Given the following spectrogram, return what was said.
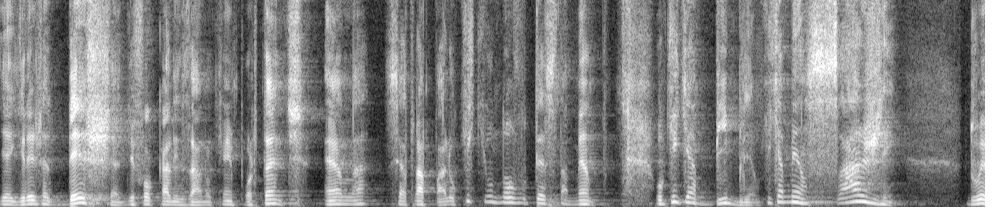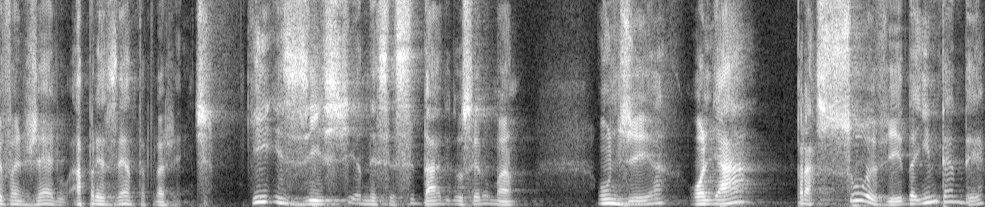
e a igreja deixa de focalizar no que é importante, ela se atrapalha. O que, que o Novo Testamento, o que, que a Bíblia, o que, que a mensagem do Evangelho apresenta para a gente? Que existe a necessidade do ser humano um dia olhar para a sua vida e entender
